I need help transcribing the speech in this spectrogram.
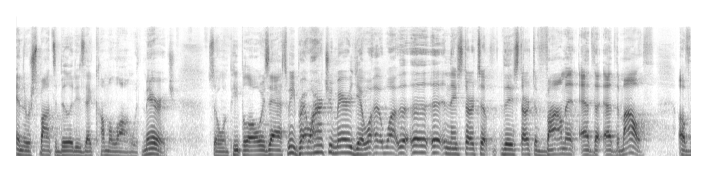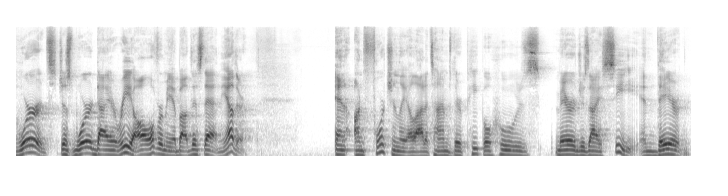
and the responsibilities that come along with marriage. So when people always ask me, Brett, why aren't you married yet? Why, why, uh, uh, and they start to they start to vomit at the at the mouth of words, just word diarrhea all over me about this, that, and the other. And unfortunately, a lot of times they're people whose marriages I see, and they're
